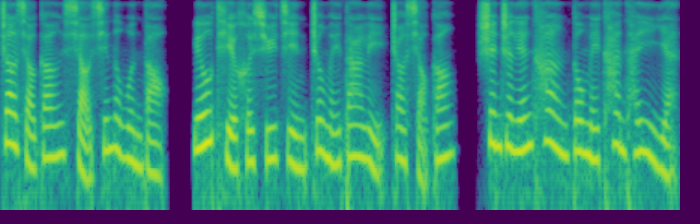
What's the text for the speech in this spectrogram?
赵小刚小心的问道。刘铁和徐锦正没搭理赵小刚，甚至连看都没看他一眼，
